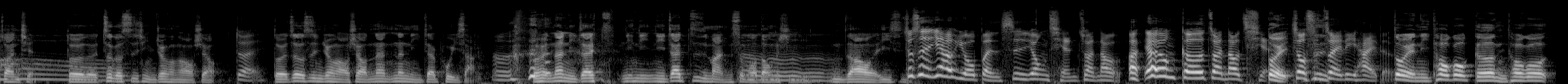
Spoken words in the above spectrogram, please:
赚钱。哦对对对，这个事情就很好笑。对对，这个事情就很好笑。那那你在铺啥？嗯，对，那你在你你你在自满什么东西？嗯、你知道我的意思？就是要有本事用钱赚到，呃，要用歌赚到钱，对，就是最厉害的。对，你透过歌，你透过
